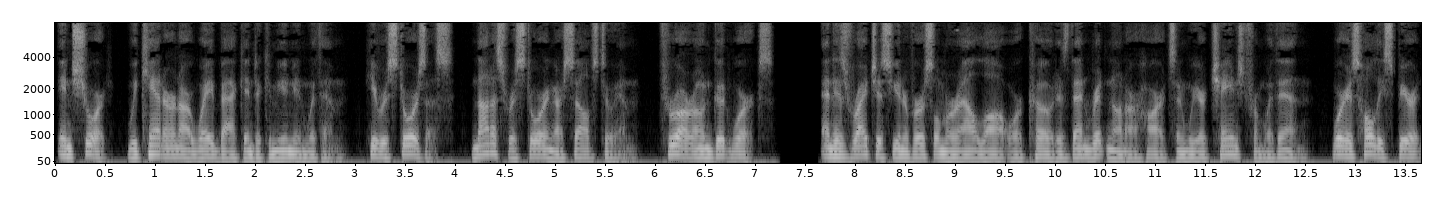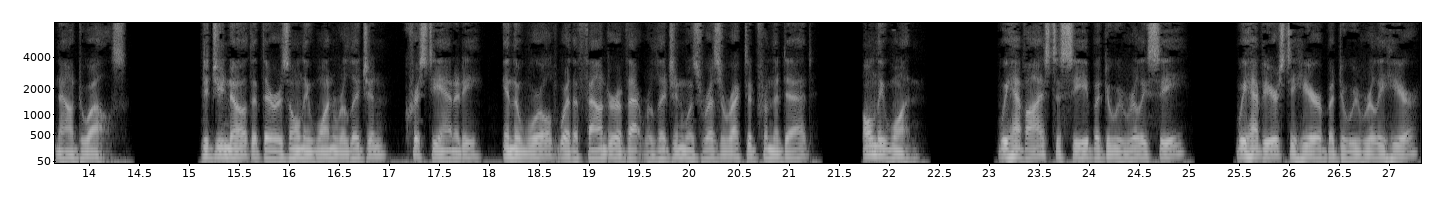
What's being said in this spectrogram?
In short, we can't earn our way back into communion with Him, He restores us, not us restoring ourselves to Him, through our own good works. And His righteous universal morale law or code is then written on our hearts and we are changed from within, where His Holy Spirit now dwells. Did you know that there is only one religion, Christianity, in the world where the founder of that religion was resurrected from the dead? Only one. We have eyes to see, but do we really see? We have ears to hear, but do we really hear?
